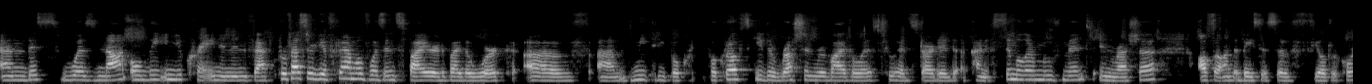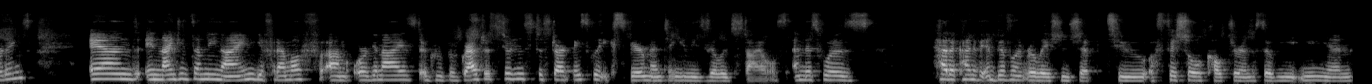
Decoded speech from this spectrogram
and this was not only in ukraine and in fact professor yefremov was inspired by the work of um, dmitry pokrovsky the russian revivalist who had started a kind of similar movement in russia also on the basis of field recordings and in 1979, Yefremov um, organized a group of graduate students to start basically experimenting in these village styles. And this was had a kind of ambivalent relationship to official culture in the Soviet Union.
